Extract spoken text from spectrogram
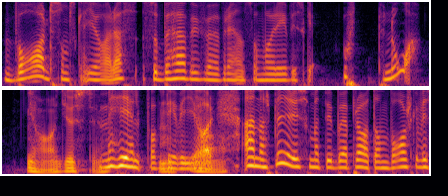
vad som ska göras så behöver vi vara överens om vad det är vi ska uppnå ja, just det. med hjälp av det Mm, vi gör. ja. Annars blir det som att vi börjar prata om var ska vi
